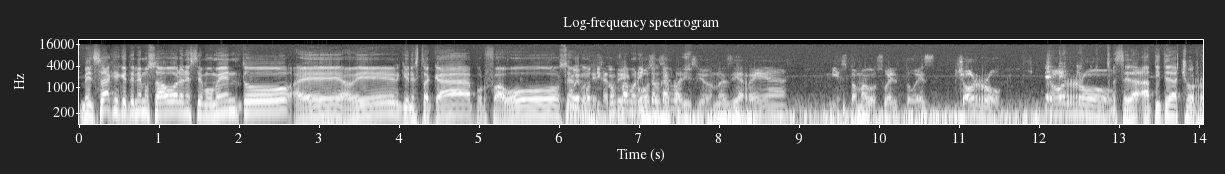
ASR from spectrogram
Mensaje que tenemos ahora en este momento. Eh, a ver, ¿quién está acá? Por favor. Tu sean con- emoticón favorito, cosas, Carlos. Aparicio. No es diarrea ni estómago suelto, es chorro. Chorro. Se da- a ti te da chorro.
